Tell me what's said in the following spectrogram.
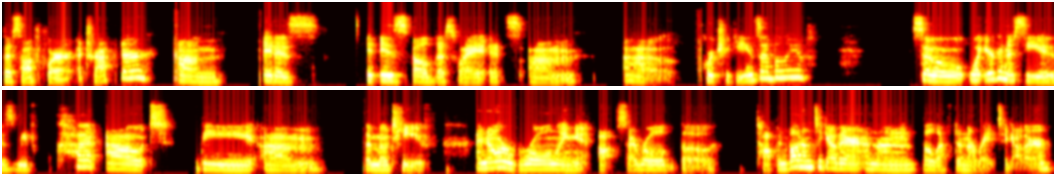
the software Atractor. Um, it is it is spelled this way. It's um, uh, Portuguese, I believe. So what you're going to see is we've cut out the um, the motif, and now we're rolling it up. So I rolled the top and bottom together, and then the left and the right together.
